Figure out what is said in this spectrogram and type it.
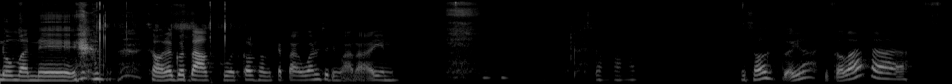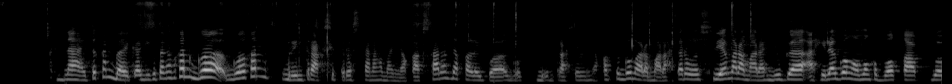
no money. Soalnya gue takut kalau sampai ketahuan bisa dimarahin. Misal ya gitulah. Nah itu kan balik lagi kita kan kan gue gue kan berinteraksi terus karena sama nyokap. Sekarang tiap kali gue gue berinteraksi sama nyokap tuh gue marah-marah terus. Dia marah-marah juga. Akhirnya gue ngomong ke bokap. Gue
